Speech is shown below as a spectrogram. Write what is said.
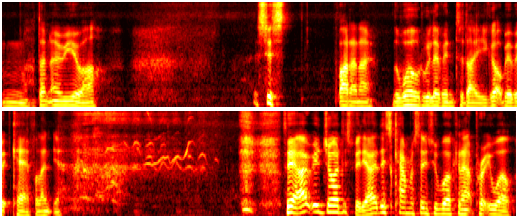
mm, I don't know who you are. It's just, I don't know. The world we live in today, you got to be a bit careful, ain't you? so yeah, I hope you enjoyed this video. This camera seems to be working out pretty well.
